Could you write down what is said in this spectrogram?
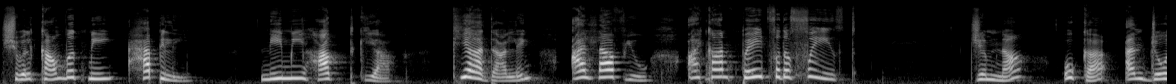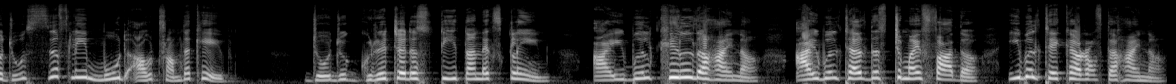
she will come with me happily. Nimi hugged Kia. Kia, darling, I love you. I can't wait for the feast. Jimna, Uka, and Jojo swiftly moved out from the cave. Jojo gritted his teeth and exclaimed, I will kill the hyena. I will tell this to my father. He will take care of the hyena.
